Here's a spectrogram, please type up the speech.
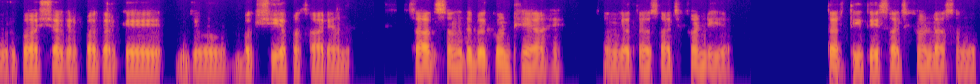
ਗੁਰੂ ਪਾਤਸ਼ਾਹ ਕਿਰਪਾ ਕਰਕੇ ਜੋ ਬਖਸ਼ੀ ਆਪਾਂ ਸਾਰਿਆਂ ਨੂੰ। ਸਾਧ ਸੰਗਤ ਬੈਕੁੰਠਿਆ ਹੈ ਸੰਗਤ ਸੱਚਖੰਡ ਹੀ ਆ। ਧਰਤੀ ਤੇ ਸੱਚਖੰਡ ਆ ਸੰਗਤ।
